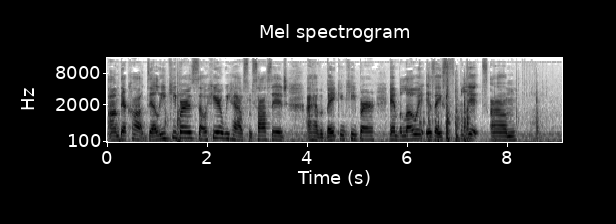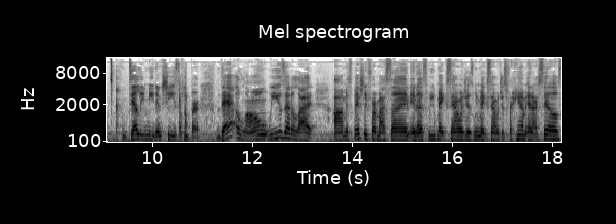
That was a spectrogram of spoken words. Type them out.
Um, they're called deli keepers. So here we have some sausage I have a bacon keeper and below it is a split um, deli meat and cheese keeper. That alone we use that a lot um, especially for my son and us. We make sandwiches. We make sandwiches for him and ourselves.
